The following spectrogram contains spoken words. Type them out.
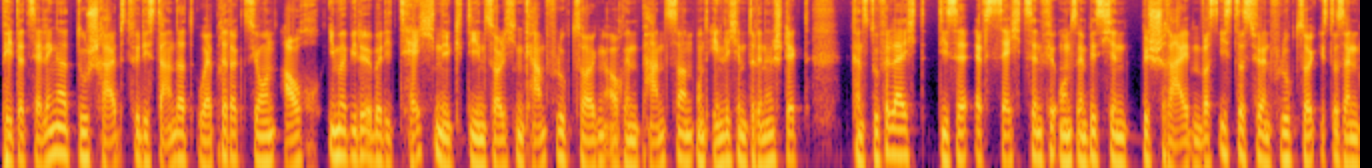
Peter Zellinger, du schreibst für die Standard-Webredaktion auch immer wieder über die Technik, die in solchen Kampfflugzeugen, auch in Panzern und ähnlichem drinnen steckt. Kannst du vielleicht diese F-16 für uns ein bisschen beschreiben? Was ist das für ein Flugzeug? Ist das ein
